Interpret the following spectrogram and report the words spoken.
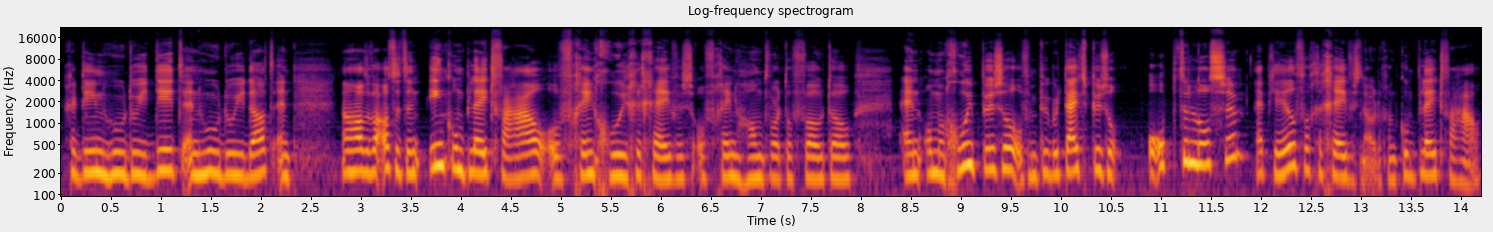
Gerdien, hoe doe je dit en hoe doe je dat? En dan hadden we altijd een incompleet verhaal of geen groeigegevens of geen handwoord of foto. En om een groeipuzzel of een puberteitspuzzel op te lossen heb je heel veel gegevens nodig, een compleet verhaal.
